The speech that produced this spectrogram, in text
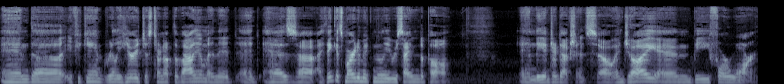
And uh, if you can't really hear it, just turn up the volume. And it, it has, uh, I think it's Marty McNeely reciting the poem in the introduction. So enjoy and be forewarned.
